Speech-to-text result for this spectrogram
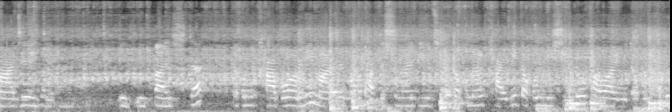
মাঝে এই যে এই পায়েসটা এখন খাব আমি। মা মাঝে আমাকে ভাতের সময় দিয়েছিল, তখন আর খাইনি, তখন মিষ্টিগুলোও খাওয়া হয়নি, তখন শুধু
